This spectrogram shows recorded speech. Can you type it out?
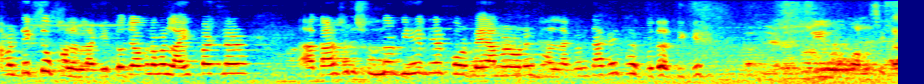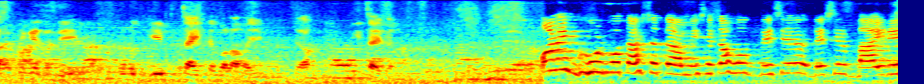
আমার দেখতেও ভালো লাগে। তো যখন আমার লাইফ পার্টনার কারোর সাথে সুন্দর বিহেভিয়ার করবে আমার অনেক ভালো লাগবে। আমি তাকাই থাকব তার দিকে। প্রিয় মানুষের কাছ থেকে যদি কোনো গিফট চাইতে বলা হয় এই মুহূর্তে আপনি কি চাইবেন? অনেক ঘুরবো তার সাথে আমি সেটা হোক দেশে দেশের বাইরে।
